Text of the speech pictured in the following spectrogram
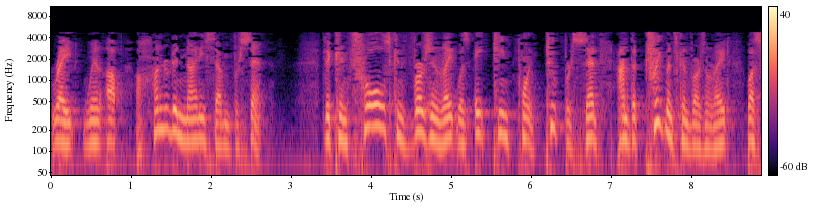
rate went up 197%. The controls conversion rate was 18.2%, and the treatments conversion rate was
